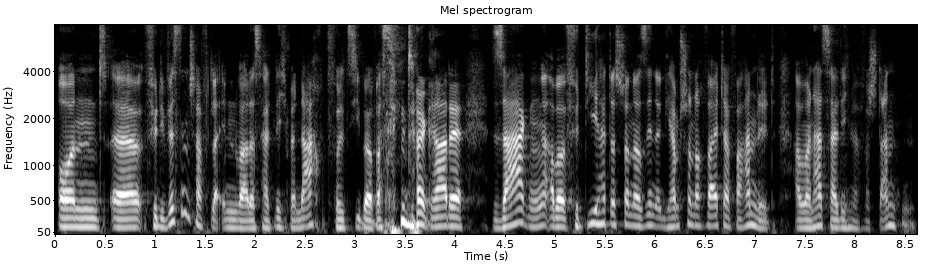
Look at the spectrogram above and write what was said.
Und äh, für die WissenschaftlerInnen war das halt nicht mehr nachvollziehbar, was sie da gerade sagen, aber für die hat das schon noch Sinn, die haben schon noch weiter verhandelt, aber man hat es halt nicht mehr verstanden.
